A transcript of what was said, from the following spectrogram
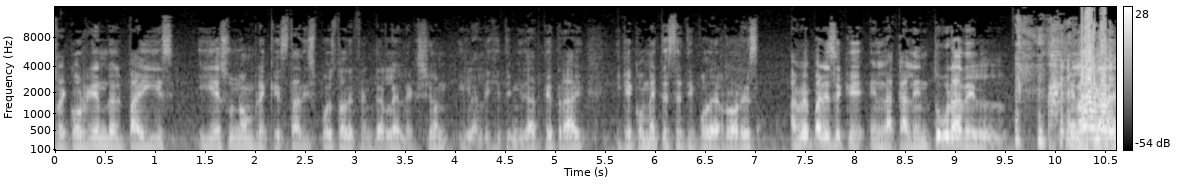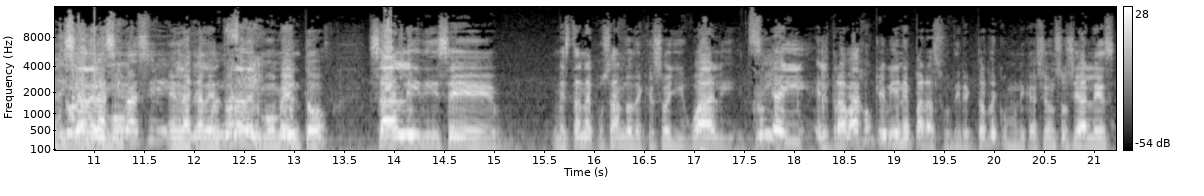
recorriendo el país y es un hombre que está dispuesto a defender la elección y la legitimidad que trae y que comete este tipo de errores. A mí me parece que en la calentura del en la calentura del mo- así, en la calentura del momento sale y dice me están acusando de que soy igual y creo Sí. que ahí el trabajo que viene para su director de comunicación social es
